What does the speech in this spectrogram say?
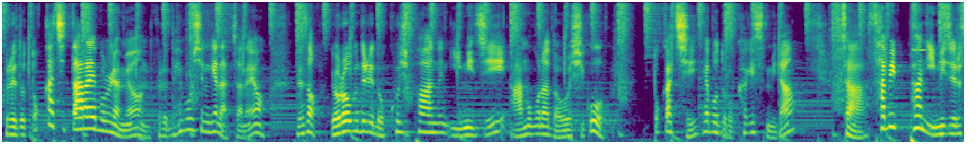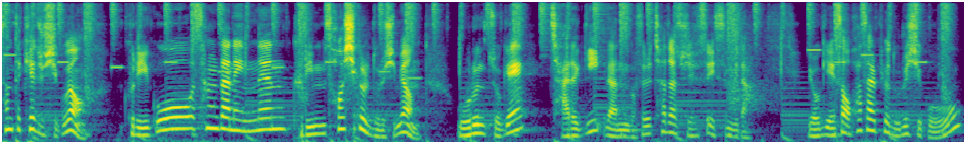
그래도 똑같이 따라해 보려면 그래도 해보시는 게 낫잖아요. 그래서 여러분들이 넣고 싶어하는 이미지 아무거나 넣으시고 똑같이 해보도록 하겠습니다. 자 삽입한 이미지를 선택해 주시고요. 그리고 상단에 있는 그림 서식을 누르시면 오른쪽에 자르기라는 것을 찾아주실 수 있습니다. 여기에서 화살표 누르시고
